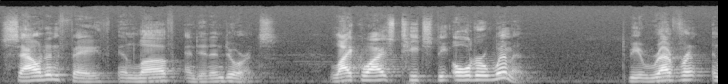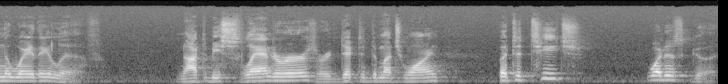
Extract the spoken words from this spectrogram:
sound in faith, in love, and in endurance. Likewise, teach the older women to be reverent in the way they live, not to be slanderers or addicted to much wine, but to teach what is good.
